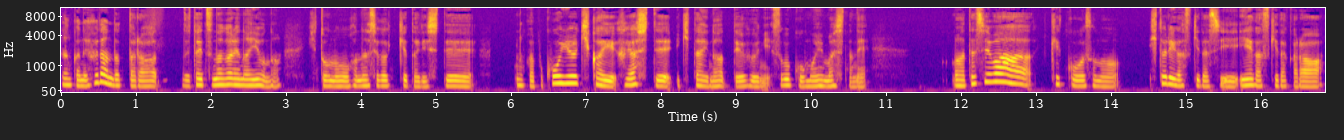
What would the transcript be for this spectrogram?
なんかね普段だったら絶対つながれないような人のお話が聞けたりしてなんかやっぱこういう機会増やしていきたいなっていう風にすごく思いましたね。まあ、私は結構その一人が好きだし家が好きだから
